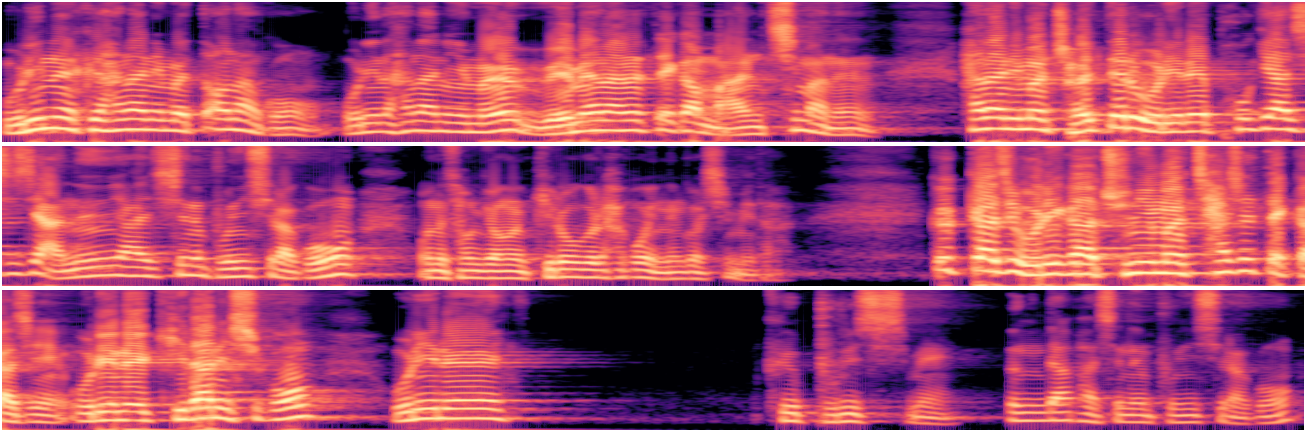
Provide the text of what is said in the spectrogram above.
우리는 그 하나님을 떠나고 우리는 하나님을 외면하는 때가 많지만은 하나님은 절대로 우리를 포기하시지 않느냐 하시는 분이시라고 오늘 성경은 기록을 하고 있는 것입니다. 끝까지 우리가 주님을 찾을 때까지 우리를 기다리시고 우리를 그 부르심에 응답하시는 분이시라고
